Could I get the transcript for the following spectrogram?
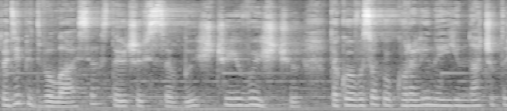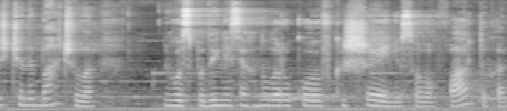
Тоді підвелася, стаючи все вищою і вищою. Такої високої короліни її начебто ще не бачила. Господиня сягнула рукою в кишеню свого фартуха,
